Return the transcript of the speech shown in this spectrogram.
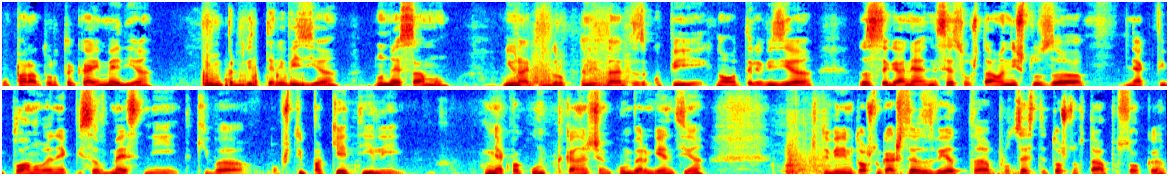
оператор, така и медия предвид телевизия, но не само. United Group, нали, знаете, закупи нова телевизия. За сега не, не се съобщава нищо за някакви планове, някакви съвместни такива общи пакети или някаква така наречена конвергенция. Ще видим точно как ще се развият процесите точно в тази посока.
